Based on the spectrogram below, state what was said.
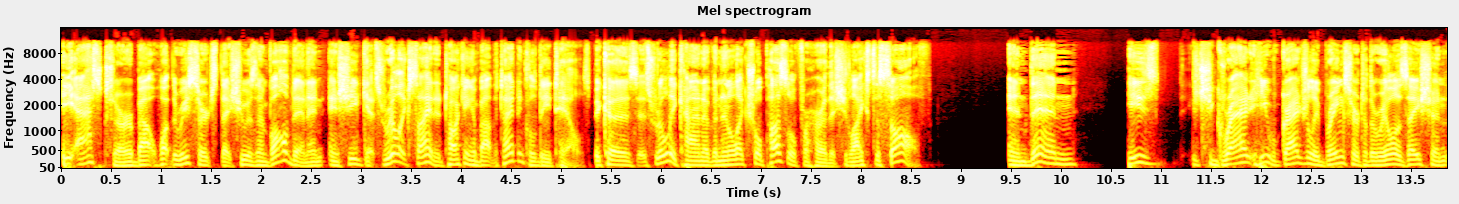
he asks her about what the research that she was involved in. And, and she gets real excited talking about the technical details because it's really kind of an intellectual puzzle for her that she likes to solve. And then he's she grad he gradually brings her to the realization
